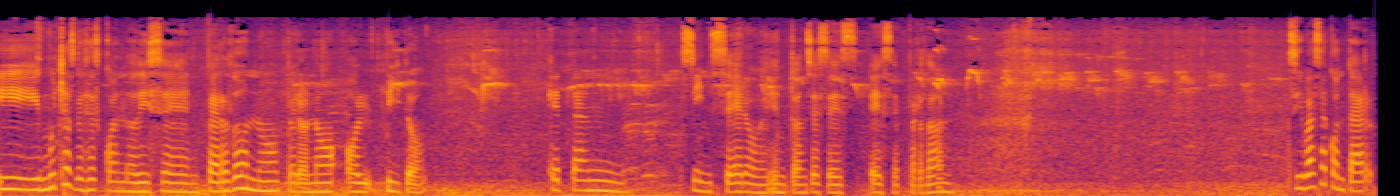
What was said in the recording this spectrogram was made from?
Y muchas veces cuando dicen perdono, pero no olvido, ¿qué tan sincero entonces es ese perdón? Si vas a contar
